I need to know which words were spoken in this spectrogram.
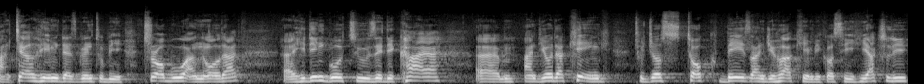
and tell him there's going to be trouble and all that. Uh, he didn't go to Zedekiah um, and the other king to just talk based and Jehoiakim because he, he actually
